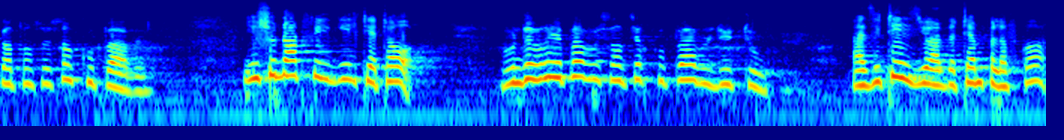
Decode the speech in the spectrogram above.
quand on se sent coupable. You should not feel guilty at all. Vous ne devriez pas vous sentir coupable du tout. As it is, you are the temple of God.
